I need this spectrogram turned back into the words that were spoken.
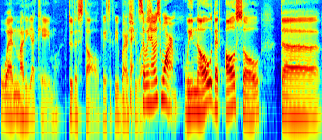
when Maria came to the stall, basically where Okay, she was. So we know it's warm. We know that also the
